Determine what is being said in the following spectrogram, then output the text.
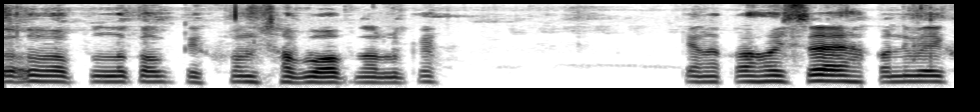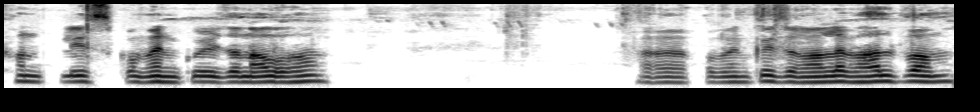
আপোনালোকক দেখুৱাম চাব আপোনালোকে। কেনেকুৱা হৈছে শাকনি বাৰীখন প্লিজ কমেণ্ট কৰি জনাব। কমেণ্ট কৰি জনালে ভাল পাম।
